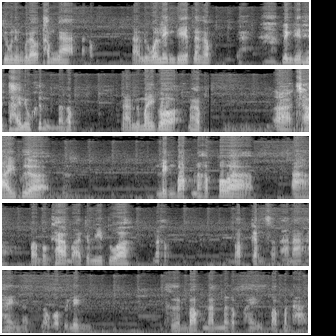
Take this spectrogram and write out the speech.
กิลหนึ่งไปแล้วทำงานนะครับอ่าหรือว่าเร่งเดทนะครับเร่งเดทให้ตายเร็วขึ้นนะครับอ่าหรือไม่ก็นะครับอ่าใช้เพื่อเร่งบัฟนะครับ เพราะว่าอ่าฝั่งตรงข้ามอาจจะมีตัวนะครับบัฟกันสถานะให้นะเราก็ไปเร่งเทินบัฟนั้นนะครับ ให้บัฟมันหาย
